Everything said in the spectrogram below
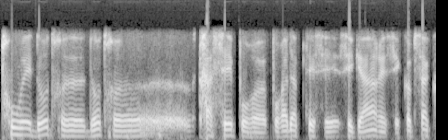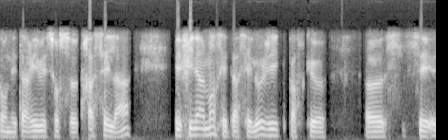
trouver d'autres d'autres tracés pour pour adapter ces, ces gares, et c'est comme ça qu'on est arrivé sur ce tracé-là. Mais finalement, c'est assez logique parce que euh, c'est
